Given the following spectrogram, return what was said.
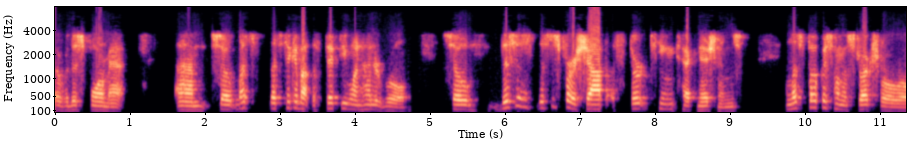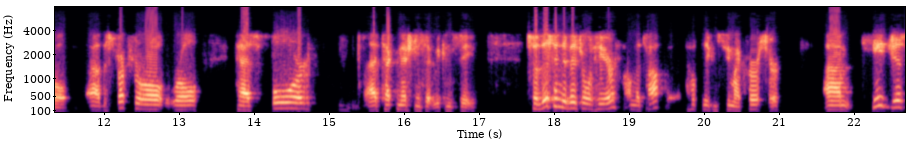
over this format. Um, so let's let's think about the 5100 rule. So this is this is for a shop of 13 technicians, and let's focus on the structural role. Uh, the structural role has four uh, technicians that we can see. So this individual here on the top, hopefully you can see my cursor. Um, he just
